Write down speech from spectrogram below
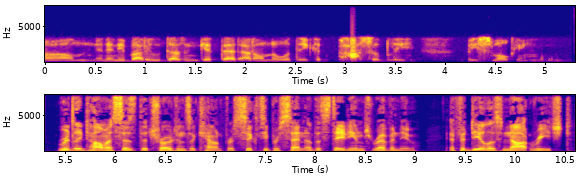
Um, and anybody who doesn't get that, I don't know what they could possibly be smoking. Ridley Thomas says the Trojans account for 60% of the stadium's revenue. If a deal is not reached,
